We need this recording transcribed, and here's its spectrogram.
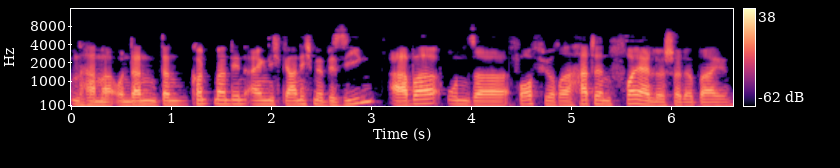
Ein Hammer. Und dann, dann konnte man den eigentlich gar nicht mehr besiegen. Aber unser Vorführer hatte einen Feuerlöscher dabei.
